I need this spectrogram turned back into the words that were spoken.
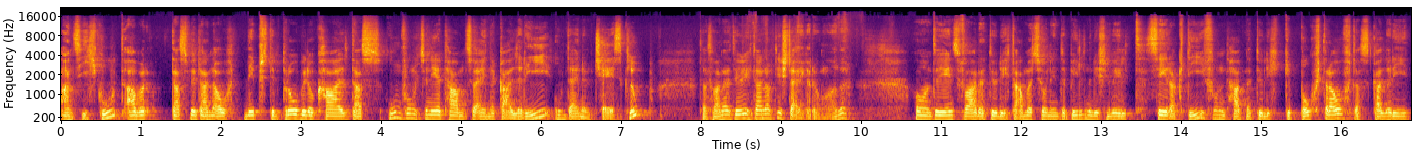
an sich gut, aber dass wir dann auch nebst dem Probelokal das umfunktioniert haben zu einer Galerie und einem Jazzclub, das war natürlich dann auch die Steigerung, oder? Und Jens war natürlich damals schon in der bildnerischen Welt sehr aktiv und hat natürlich gepocht drauf, dass Galerie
